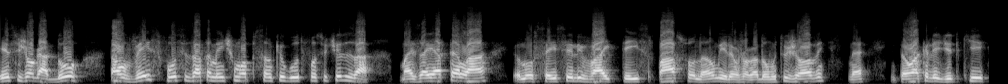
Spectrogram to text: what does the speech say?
esse jogador, talvez fosse exatamente uma opção que o Guto fosse utilizar. Mas aí até lá, eu não sei se ele vai ter espaço ou não, ele é um jogador muito jovem, né? Então eu acredito que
